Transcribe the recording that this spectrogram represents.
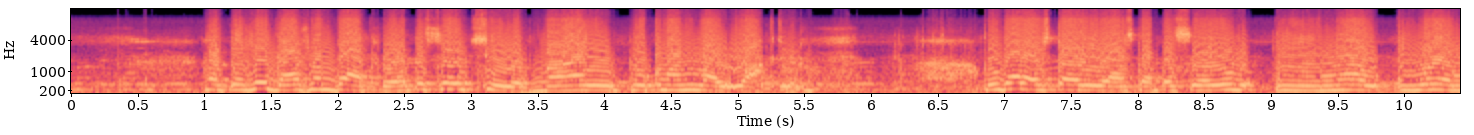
Okay, hey guys, I'm back for episode 2 of my Pokemon White walkthrough. We got our starter last episode, and now, and we're in,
